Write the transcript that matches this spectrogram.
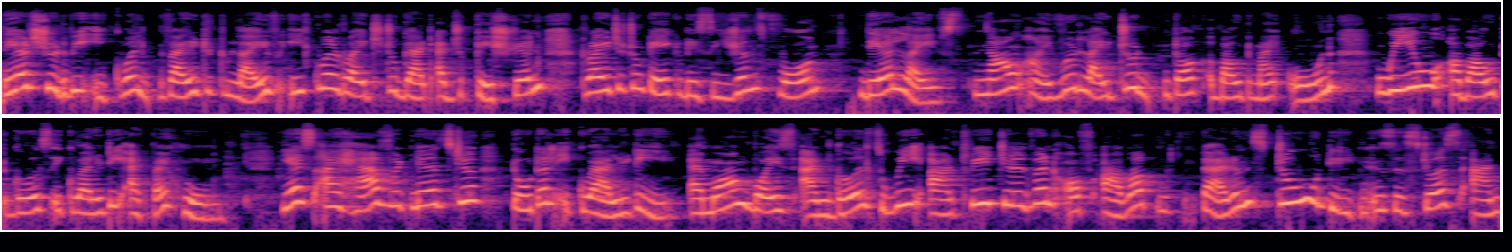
There should be equal right to life, equal right to get education, right to take decisions for their lives. Now, I would like to talk about my own view about girls' equality at my home. Yes, I have witnessed total equality among boys and girls. We are three children of our parents, two sisters, and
